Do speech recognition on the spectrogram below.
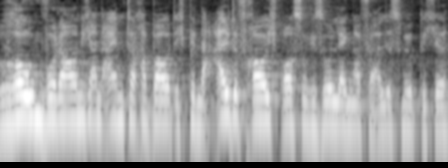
Rome wurde auch nicht an einem Tag erbaut. Ich bin eine alte Frau, ich brauche sowieso länger für alles Mögliche.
